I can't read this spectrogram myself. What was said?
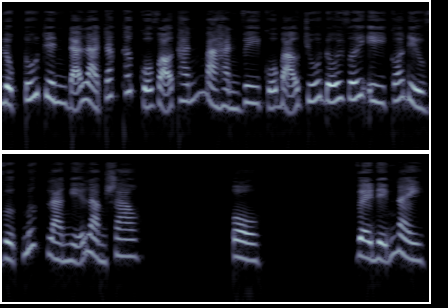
Lục Tú Trinh đã là trắc thất của võ thánh mà hành vi của bảo chúa đối với y có điều vượt mức là nghĩa làm sao? Ồ! Về điểm này,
